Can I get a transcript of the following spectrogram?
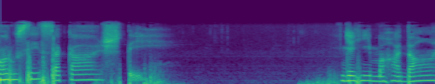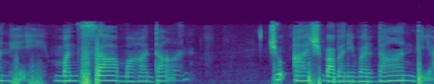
और उसे सकाश दे। यही महादान है, मनसा महादान, जो आज बाबा ने वरदान दिया।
